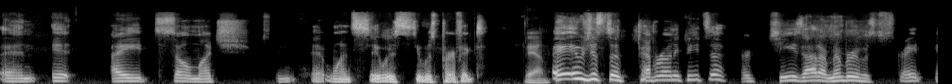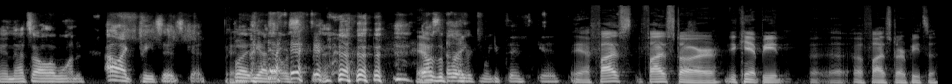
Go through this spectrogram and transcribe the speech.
and it I ate so much in- at once. It was it was perfect. yeah. It it was just a pepperoni pizza or cheese. I don't remember. It was just great, and that's all I wanted. I like pizza; it's good. Yeah. But yeah, that was that Yeah. was the I like perfect one. pizza, It's good. Yeah. Five five star. You can't beat a, a five star pizza.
